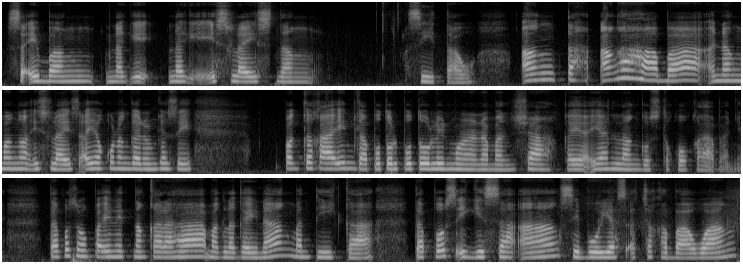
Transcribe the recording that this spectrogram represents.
sa ibang nag nag-i-slice ng sitaw. Ang ang hahaba ng mga slice, ayaw ko nang ganun kasi pagkakain ka, putol-putulin mo na naman siya. Kaya yan lang gusto ko kahaba niya. Tapos magpainit ng karaha, maglagay ng mantika, tapos igisa ang sibuyas at saka bawang,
